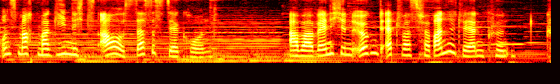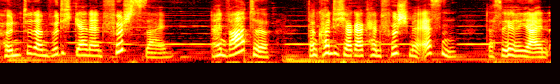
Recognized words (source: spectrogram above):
Uns macht Magie nichts aus, das ist der Grund. Aber wenn ich in irgendetwas verwandelt werden könnt könnte, dann würde ich gerne ein Fisch sein. Nein, warte, dann könnte ich ja gar keinen Fisch mehr essen. Das wäre ja ein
